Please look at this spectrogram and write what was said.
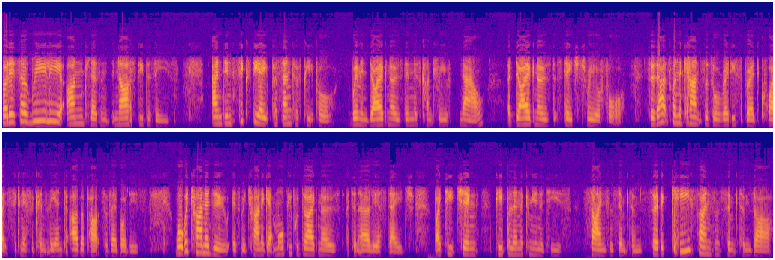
But it's a really unpleasant, nasty disease. And in 68% of people, women diagnosed in this country now, are diagnosed at stage three or four. So that's when the cancer's already spread quite significantly into other parts of their bodies. What we're trying to do is we're trying to get more people diagnosed at an earlier stage by teaching people in the communities signs and symptoms. So the key signs and symptoms are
